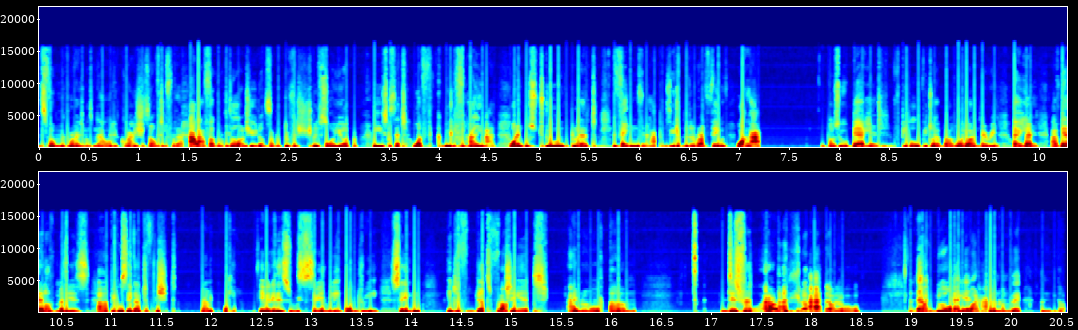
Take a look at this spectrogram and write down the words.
It's for me professionals now. The question is for that. However, the don't you don't have professional before your set. What could be behind that? What are you supposed to do with plant? If it happens, you do the right thing with what happens supposed who bury it. People be talking about why I'm bury it. I've got a lot of messages. Uh, people say that to it. I'm like, okay, if it is really, really boundary thing, it's just flushing it. I don't know. Um, disrespect. I don't, I don't know. Then do it. What happened from there? And uh,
